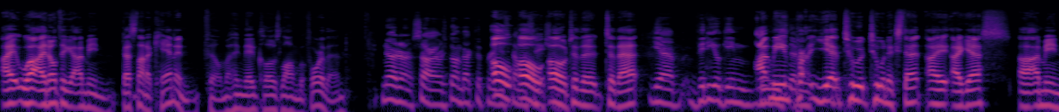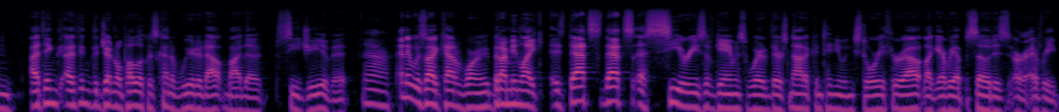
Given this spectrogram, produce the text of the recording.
I well, I don't think. I mean, that's not a Cannon film. I think they'd closed long before then. No, no, no. Sorry, I was going back to the previous Oh, oh, conversation. oh, to the to that. Yeah, video game. I mean, are- yeah, to to an extent, I I guess. Uh, I mean, I think I think the general public was kind of weirded out by the CG of it, Yeah. and it was like kind of boring. But I mean, like is- that's that's a series of games where there's not a continuing story throughout. Like every episode is or every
